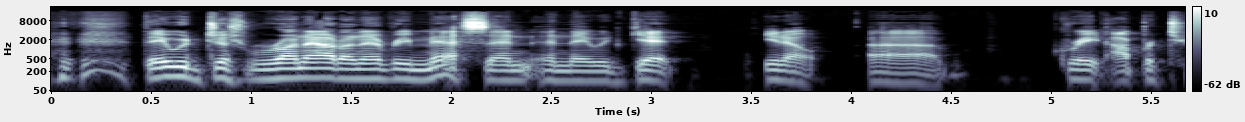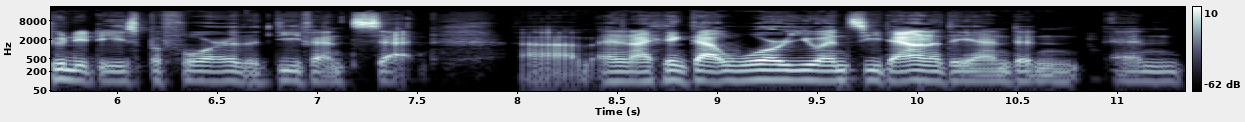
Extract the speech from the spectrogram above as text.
they would just run out on every miss and and they would get, you know, uh, great opportunities before the defense set. Um, and I think that wore UNC down at the end. And and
